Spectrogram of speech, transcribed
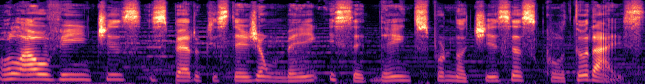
Olá, ouvintes! Espero que estejam bem e sedentos por notícias culturais.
